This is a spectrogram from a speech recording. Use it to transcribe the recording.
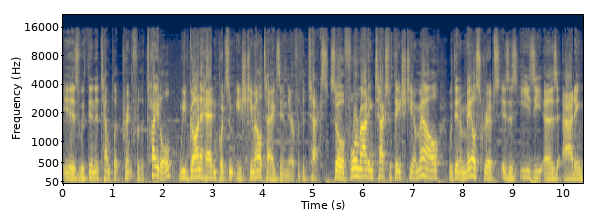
is within the template print for the title, we've gone ahead and put some HTML tags in there for the text. So formatting text with HTML within a mail scripts is as easy as adding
